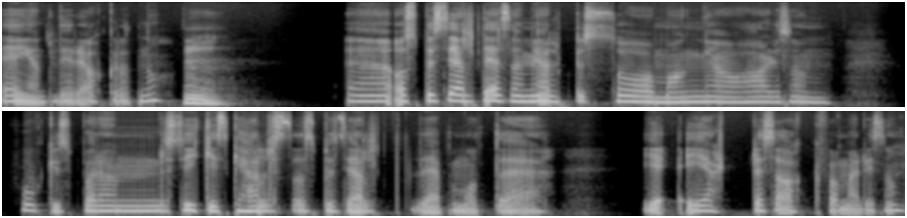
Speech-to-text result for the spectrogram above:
egentlig det akkurat nå. Mm. Uh, og spesielt det som hjelper så mange, og har liksom fokus på den psykiske helsa spesielt, det er på en måte hjertesak for meg, liksom.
